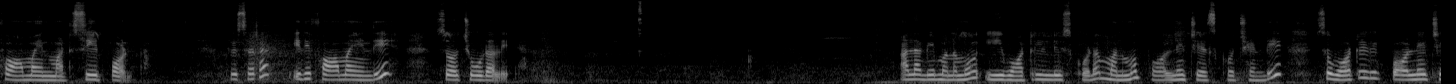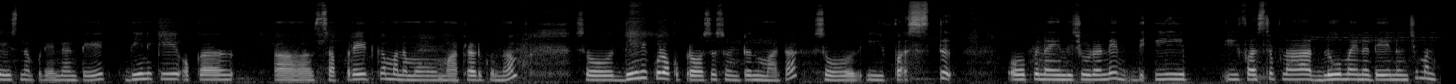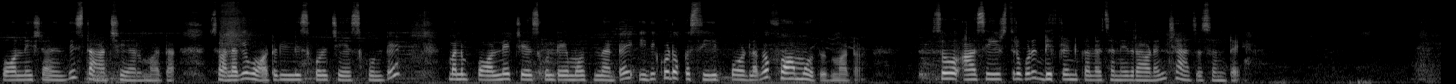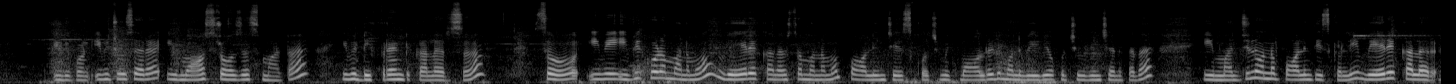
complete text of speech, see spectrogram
ఫామ్ అయిందన్నమాట సీడ్ పాడ్. చూసారా? ఇది ఫామ్ అయింది. సో చూడాలి. అలాగే మనము ఈ వాటర్ లిలీస్ కూడా మనము పాలినేట్ చేసుకోవచ్చండి. సో వాటర్ లిలీ పాలినేట్ చేసినప్పుడు ఏంటంటే దీనికి ఒక సపరేట్గా మనము మాట్లాడుకుందాం. సో దీనికి కూడా ఒక ప్రాసెస్ ఉంటుందన్నమాట. సో ఈ ఫస్ట్ ఓపెన్ అయింది చూడండి. ఈ ఈ ఫస్ట్ ఫ్లవర్ బ్లూమ్ అయిన డే నుంచి మనం పాలినేషన్ అనేది స్టార్ట్ చేయాలన్నమాట. సో అలాగే వాటర్ లిలీస్ కూడా చేసుకుంటే మనం పాలినేట్ చేసుకుంటే ఏమవుతుందంటే ఇది కూడా ఒక సీడ్ పాడ్ లాగా ఫామ్ అవుతుంది అన్నమాట సో ఆ సీడ్స్ త్రూ కూడా డిఫరెంట్ కలర్స్ అనేది రావడానికి ఛాన్సెస్ ఉంటాయి. ఇదిగోండి ఇవి చూసారా? ఇవి మాస్ రోజెస్ మాట. ఇవి డిఫరెంట్ కలర్స్ సో ఇవి ఇవి కూడా మనము వేరే కలర్స్తో మనము పాలిన్ చేసుకోవచ్చు. మీకు ఆల్రెడీ మన వీడియో ఒకటి చూపించాను కదా. ఈ మధ్యలో ఉన్న పాలిన్ తీసుకెళ్ళి వేరే కలర్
